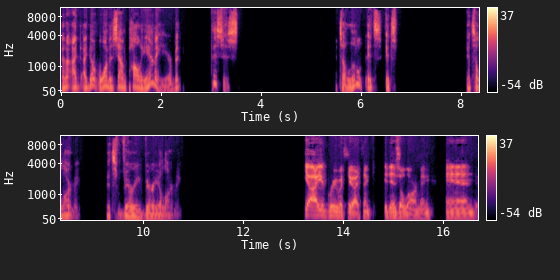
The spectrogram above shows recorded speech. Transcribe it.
And I, I don't want to sound Pollyanna here, but this is, it's a little, it's, it's, it's alarming. It's very, very alarming. Yeah, I agree with you. I think it is alarming. And,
